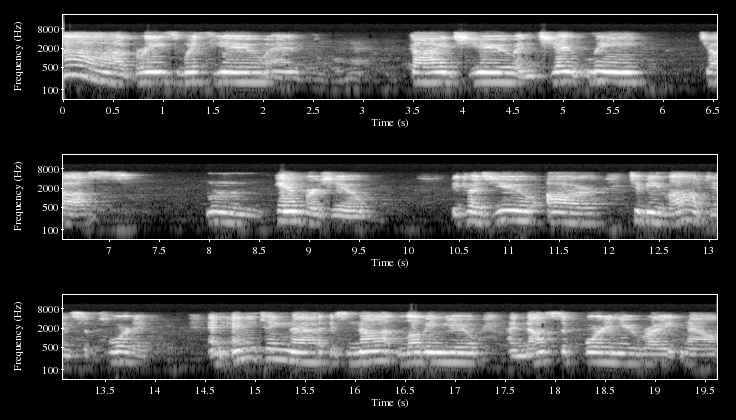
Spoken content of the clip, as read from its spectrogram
ah, breathes with you and guides you and gently just mm, pampers you because you are to be loved and supported. And anything that is not loving you and not supporting you right now,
